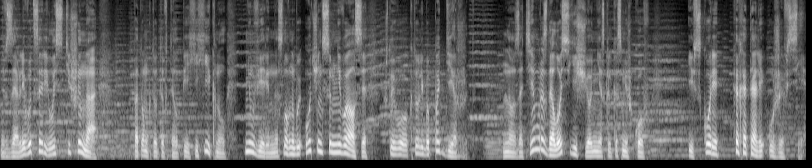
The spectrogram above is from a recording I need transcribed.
В зале воцарилась тишина. Потом кто-то в толпе хихикнул, неуверенно, словно бы очень сомневался, что его кто-либо поддержит. Но затем раздалось еще несколько смешков, и вскоре хохотали уже все.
